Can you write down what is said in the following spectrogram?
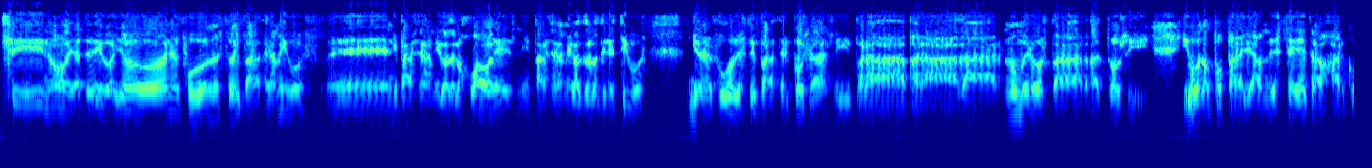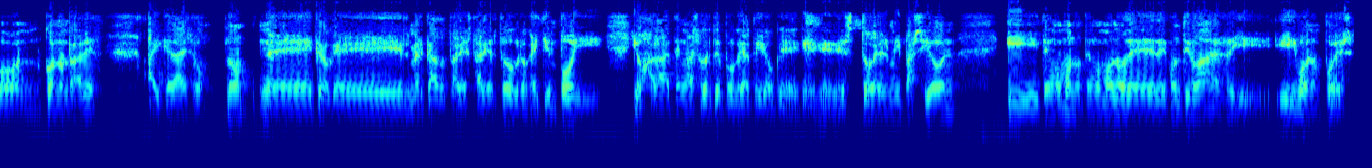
Sí, no, ya te digo, yo en el fútbol no estoy para hacer amigos, eh, ni para ser amigo de los jugadores, ni para ser amigo de los directivos. Yo en el fútbol estoy para hacer cosas y para, para dar números, para dar datos y, y bueno, pues para allá donde esté trabajar con, con honradez. Ahí queda eso, ¿no? Eh, creo que el mercado todavía está abierto, creo que hay tiempo y, y ojalá tenga suerte porque ya te digo que, esto es mi pasión y tengo mono, tengo mono de, continuar y, y, bueno, pues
